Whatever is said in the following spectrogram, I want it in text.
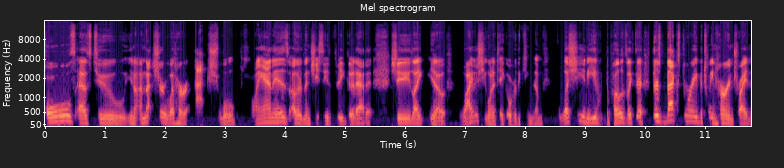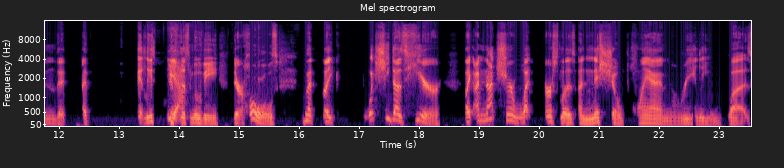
holes as to you know i'm not sure what her actual plan is other than she seems to be good at it. She like you know why does she want to take over the kingdom? Was she an evil deposed like there, there's backstory between her and triton that uh, at least in yeah. this movie there are holes but like what she does here like I'm not sure what Ursula's initial plan really was.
